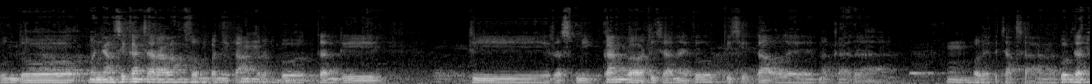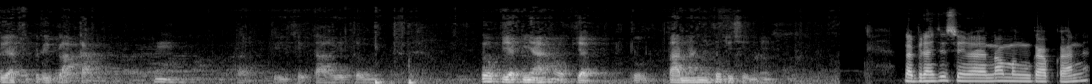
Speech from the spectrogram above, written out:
untuk menyaksikan secara langsung penyitaan hmm. tersebut dan di diresmikan bahwa di sana itu disita oleh negara, hmm. oleh kejaksaan. Aku udah dia diberi plakat, hmm. disita gitu. Itu objeknya, objek tanahnya itu di sini. Lebih lanjut, Sunono mengungkapkan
